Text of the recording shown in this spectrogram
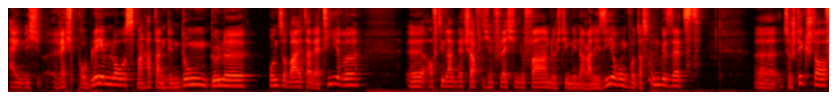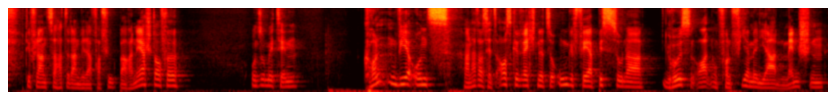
eigentlich recht problemlos. Man hat dann den Dung, Gülle und so weiter der Tiere äh, auf die landwirtschaftlichen Flächen gefahren. Durch die Mineralisierung wurde das umgesetzt äh, zu Stickstoff. Die Pflanze hatte dann wieder verfügbare Nährstoffe und somit hin konnten wir uns, man hat das jetzt ausgerechnet, so ungefähr bis zu einer Größenordnung von 4 Milliarden Menschen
